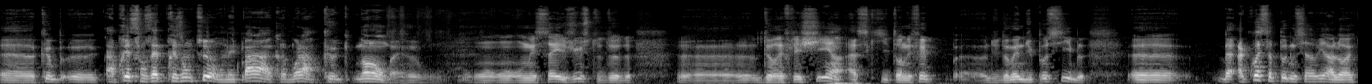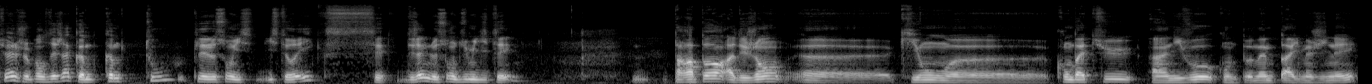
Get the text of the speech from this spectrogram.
Euh, que, euh, Après, sans être présomptueux, on n'est pas comme voilà. Que, non, non, ben, on, on, essaye juste de, de, euh, de, réfléchir à ce qui est en effet du domaine du possible. Ben, à quoi ça peut nous servir à l'heure actuelle? Je pense déjà, comme, comme toutes les leçons historiques, c'est déjà une leçon d'humilité par rapport à des gens euh, qui ont euh, combattu à un niveau qu'on ne peut même pas imaginer,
